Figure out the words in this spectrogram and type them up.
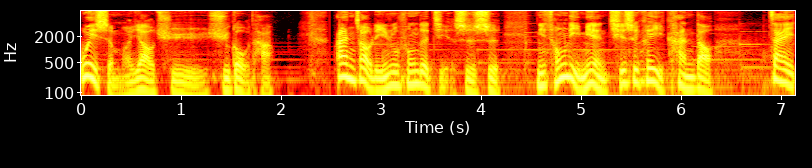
为什么要去虚构它？按照林如风的解释是，你从里面其实可以看到，在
